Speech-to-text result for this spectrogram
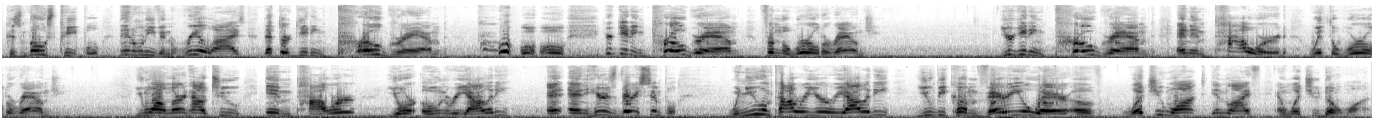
Because most people, they don't even realize that they're getting programmed. You're getting programmed from the world around you. You're getting programmed and empowered with the world around you. You want to learn how to empower your own reality? And, and here's very simple when you empower your reality, you become very aware of what you want in life and what you don't want.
